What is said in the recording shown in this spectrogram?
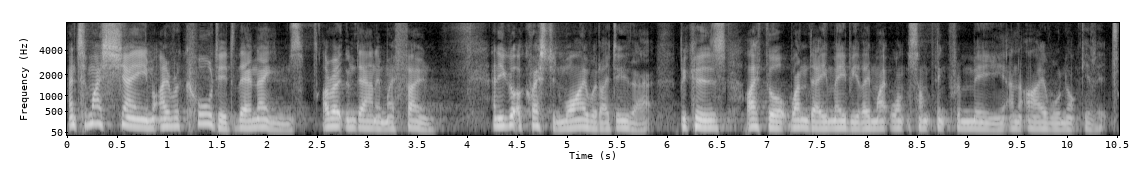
And to my shame, I recorded their names. I wrote them down in my phone. And you've got a question why would I do that? Because I thought one day maybe they might want something from me and I will not give it,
